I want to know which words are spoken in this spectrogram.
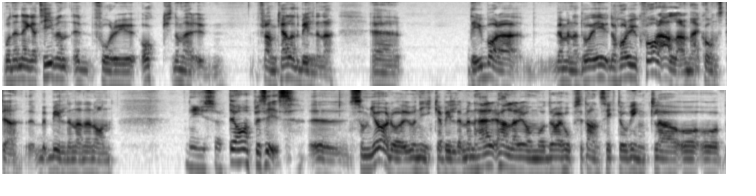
både negativen eh, får du ju och de här eh, framkallade bilderna. Eh, det är ju bara, jag menar då, är, då har du ju kvar alla de här konstiga bilderna när någon Nyser. Ja, precis. som gör då unika bilder. Men här handlar det ju om att dra ihop sitt ansikte och vinkla och, och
